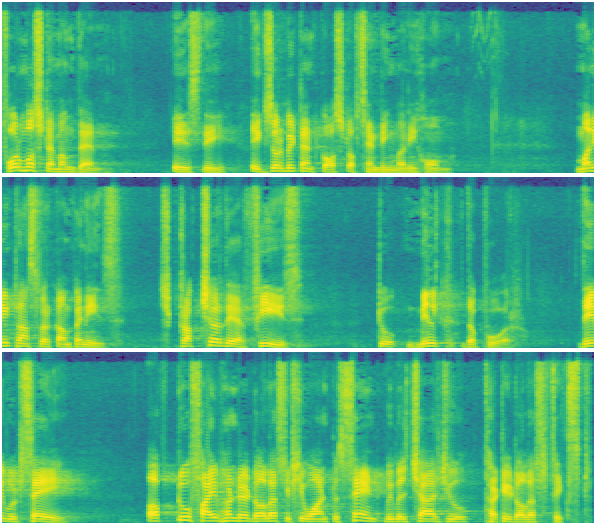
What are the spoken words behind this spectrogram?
Foremost among them is the exorbitant cost of sending money home. Money transfer companies structure their fees to milk the poor. They would say, up to $500 if you want to send, we will charge you $30 fixed.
